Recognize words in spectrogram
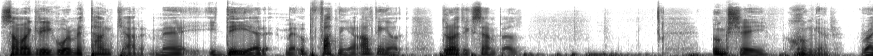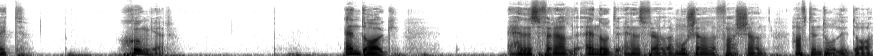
samma grej går med tankar, med idéer, med uppfattningar, allting. drar ett exempel. Ung tjej sjunger, right? Sjunger. En dag, hennes förälder, en av hennes föräldrar, morsan eller farsan, haft en dålig dag,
